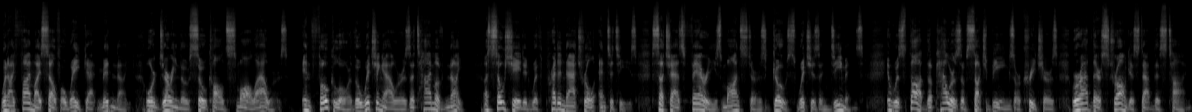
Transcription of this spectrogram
when I find myself awake at midnight or during those so called small hours. In folklore, the witching hour is a time of night associated with preternatural entities such as fairies, monsters, ghosts, witches, and demons. It was thought the powers of such beings or creatures were at their strongest at this time,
